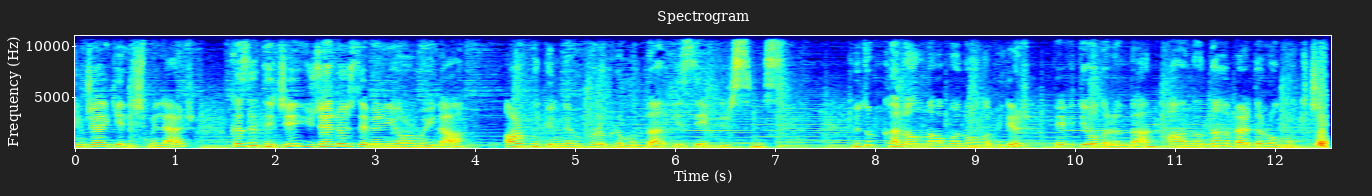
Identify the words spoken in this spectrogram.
güncel gelişmeler, gazeteci Yücel Özdemir'in yorumuyla Avrupa Gündemi programında izleyebilirsiniz. YouTube kanalına abone olabilir ve videolarından anında haberdar olmak için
